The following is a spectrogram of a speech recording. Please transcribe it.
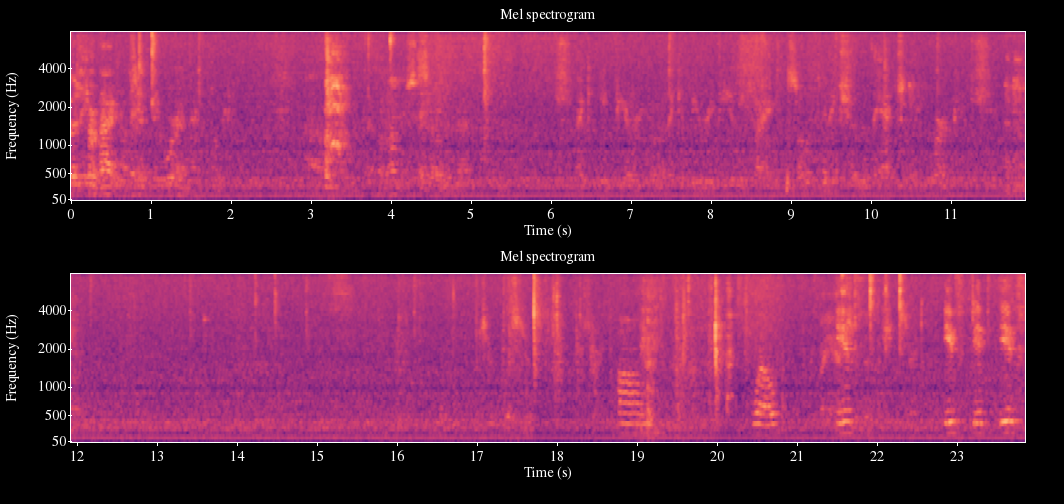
was provided. They said they were in there, okay. Um, If I'm not mistaken. That can be peer, or they can be reviewed by someone to make sure that they actually work. What's your question? Um, Well, If If- answered it, I should say. if, if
